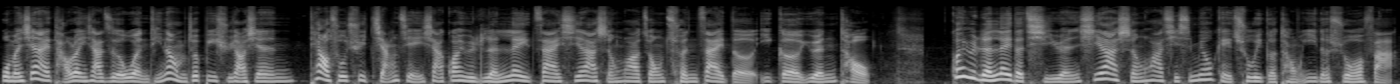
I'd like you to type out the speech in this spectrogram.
我们先来讨论一下这个问题。那我们就必须要先跳出去讲解一下关于人类在希腊神话中存在的一个源头。关于人类的起源，希腊神话其实没有给出一个统一的说法。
